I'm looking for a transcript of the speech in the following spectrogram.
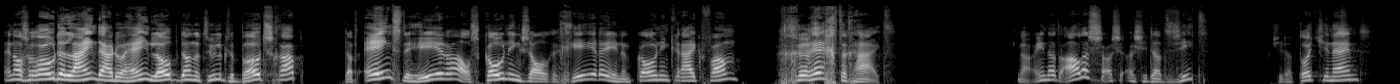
En als rode lijn daardoorheen loopt dan natuurlijk de boodschap dat eens de Heere als koning zal regeren in een koninkrijk van gerechtigheid. Nou, in dat alles, als als je dat ziet, als je dat tot je neemt,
